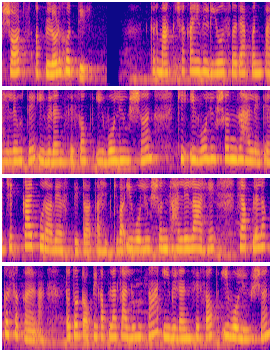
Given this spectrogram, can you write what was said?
शॉर्ट्स अपलोड होतील. तर मागच्या काही व्हिडिओजमध्ये आपण पाहिले होते इव्हिडन्सेस ऑफ इव्होल्युशन की इव्होल्युशन झालेत याचे काय पुरावे अस्तित्वात आहेत किंवा इव्होल्युशन झालेलं आहे हे आपल्याला कसं कळणार? तर तो टॉपिक आपला चालू होता इव्हिडन्सेस ऑफ इव्होल्युशन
